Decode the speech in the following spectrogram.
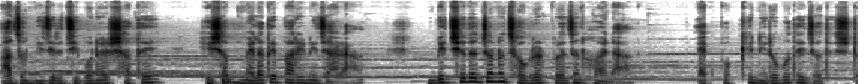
আজও নিজের জীবনের সাথে হিসাব মেলাতে পারেনি যারা। বিচ্ছেদের জন্য ঝগড়ার প্রয়োজন হয় না। এক পক্ষে নীরবতাই যথেষ্ট।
